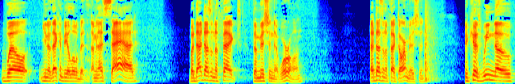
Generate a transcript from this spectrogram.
Well, you know, that can be a little bit, I mean, that's sad, but that doesn't affect the mission that we're on. That doesn't affect our mission because we know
